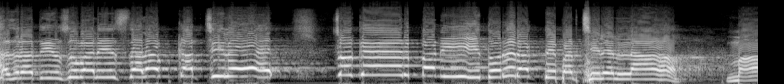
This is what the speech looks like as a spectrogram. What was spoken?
হজরত ইউসুফ আলী ইসলাম কাঁদছিলেন, চোখের পানি ধরে রাখতে পারছিলেন না। মা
